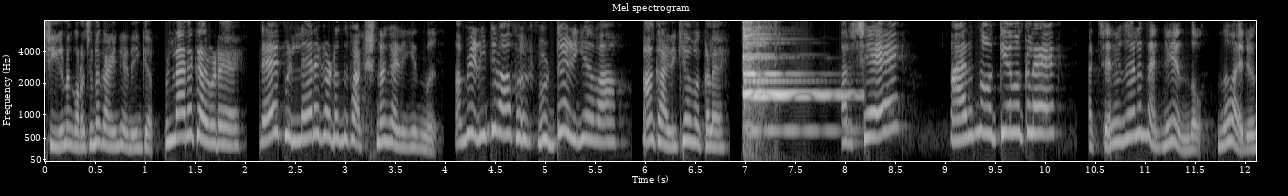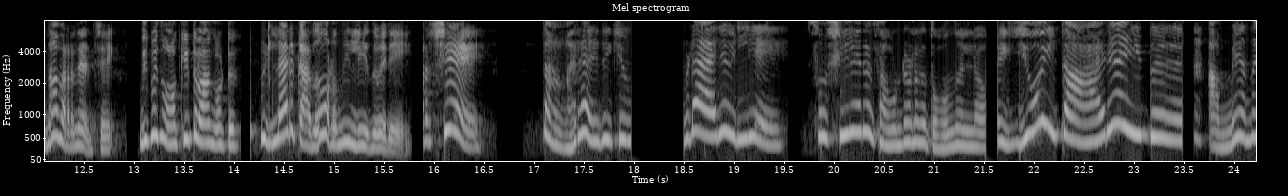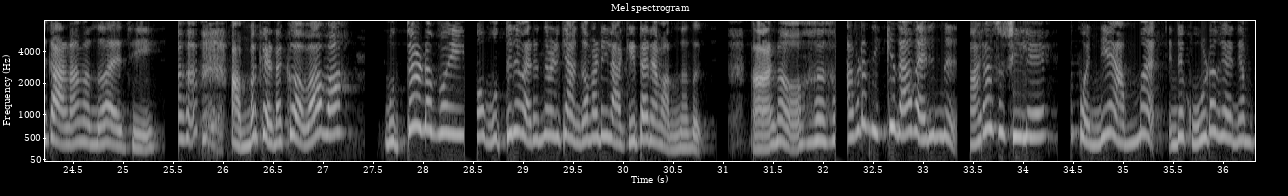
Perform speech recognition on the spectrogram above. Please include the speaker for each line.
Speaker 1: ക്ഷീണം കുറച്ചുകൂടെ കഴിഞ്ഞ് എണീക്കാം. പിള്ളേരൊക്കെ എവിടെ? ദേ പിള്ളേരെ കിടന്ന് ഭക്ഷണം കഴിക്കുന്നു. അമ്മ എണീറ്റ് വാ ഫുഡ് കഴിക്കാവാ ആ കഴിക്കാം മക്കളെ. ഹർഷേ ആരും നോക്കിയ മക്കളെ? അച്ഛനെങ്ങാനും തന്നെ എന്തോ. ഇന്ന് വരുന്നാ പറഞ്ഞ അച്ഛൻ. നീ പോയി നോക്കിട്ട് വാ അങ്ങോട്ട്. പിള്ളേർക്ക് അത് തുറന്നില്ലേ ഇതുവരെ? ഹർഷേ തവരായിരിക്കും ഇവിടെ ആരും ഇല്ലേ? സുശീലയുടെ സൗണ്ടുകളൊക്കെ തോന്നുന്നല്ലോ. അയ്യോ ഇത് ആരാ ഇത്? അമ്മ ഒന്ന് കാണാൻ വന്നതാ ചേച്ചി. അമ്മ കിടക്കോ വാ വാ. മുത്ത എവിടെ പോയി? അങ്കവാടിയിലാക്കിയിട്ടാണ് വന്നത്. ആണോ? അവിടെ നിൽക്കുന്നതാ വരുന്നു. ആരാ സുശീലേ? പൊന്നെ അമ്മ. എന്റെ കൂടെ ഞാൻ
